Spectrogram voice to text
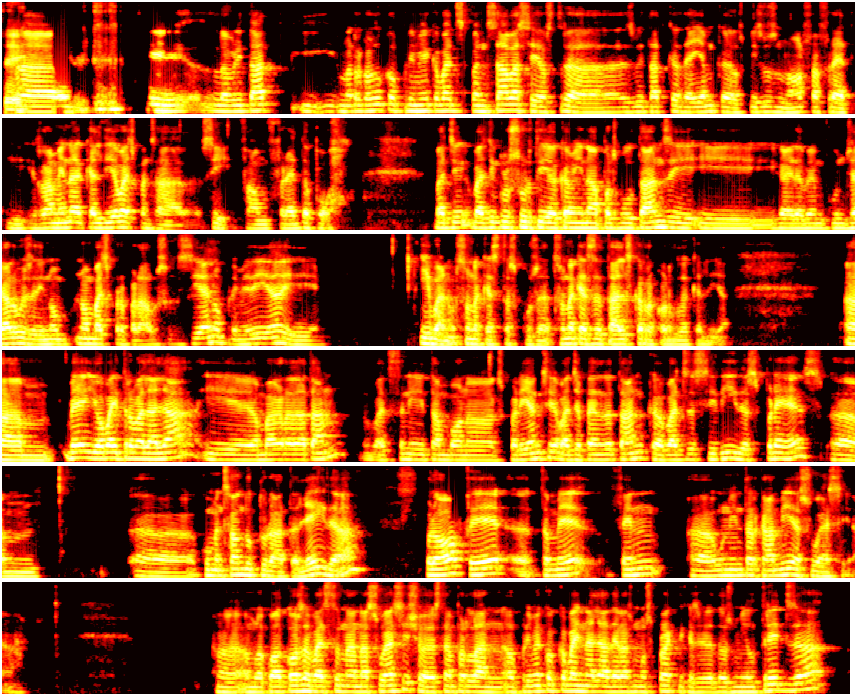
sí. Uh, Sí, la veritat, i me'n recordo que el primer que vaig pensar va ser, ostres, és veritat que dèiem que els pisos nord fa fred i, i realment aquell dia vaig pensar, sí, fa un fred de por. Vaig, vaig inclús sortir a caminar pels voltants i, i, i gairebé em congelo, és a dir, no, no em vaig preparar el suficient el primer dia i, i bueno, són aquestes cosetes, són aquests detalls que recordo d'aquell dia. Um, bé, jo vaig treballar allà i em va agradar tant vaig tenir tan bona experiència, vaig aprendre tant que vaig decidir després um, uh, començar un doctorat a Lleida, però fer uh, també fent uh, un intercanvi a Suècia. Uh, amb la qual cosa vaig tornar a anar a Suècia, això estem parlant, el primer cop que vaig anar allà d'Erasmus Pràctiques era 2013,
